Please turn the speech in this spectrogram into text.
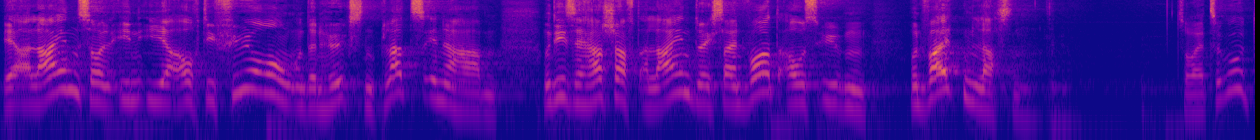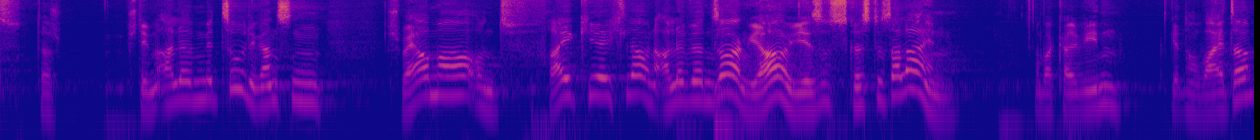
Er allein soll in ihr auch die Führung und den höchsten Platz innehaben und diese Herrschaft allein durch sein Wort ausüben und walten lassen. Soweit so gut. Da stimmen alle mit zu, die ganzen Schwärmer und Freikirchler und alle würden sagen, ja, Jesus Christus allein. Aber Calvin geht noch weiter.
